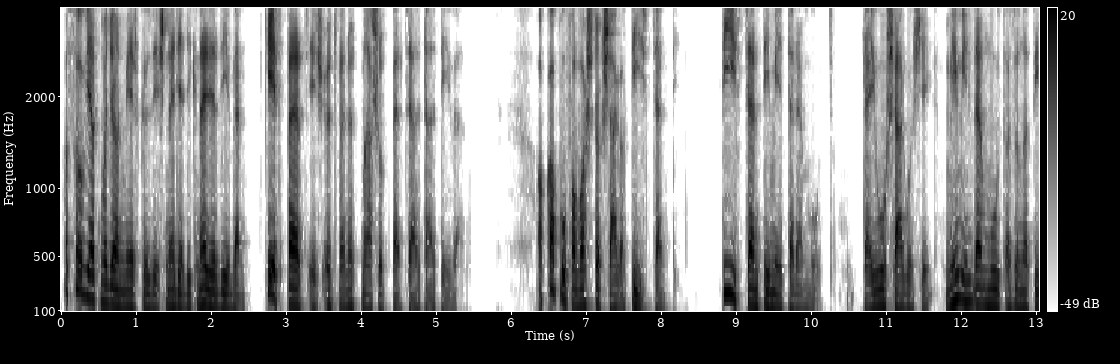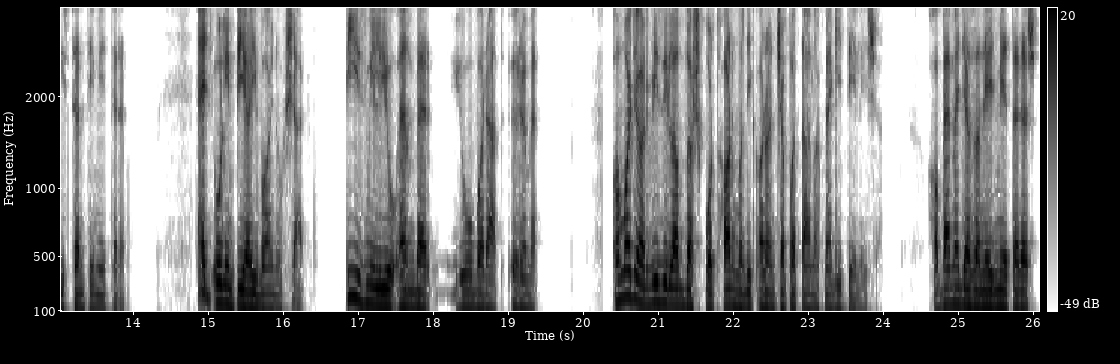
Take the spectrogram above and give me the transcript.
a szovjet-magyar mérkőzés negyedik negyedében két perc és 55 másodperc elteltével. A kapufa vastagsága 10 centi. 10 centiméteren múlt. Te jóságoség, mi minden múlt azon a 10 centiméteren? Egy olimpiai bajnokság. 10 millió ember, jó barát, öröme. A magyar vízilabdasport harmadik aranycsapatának megítélése. Ha bemegy az a négy méteres,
